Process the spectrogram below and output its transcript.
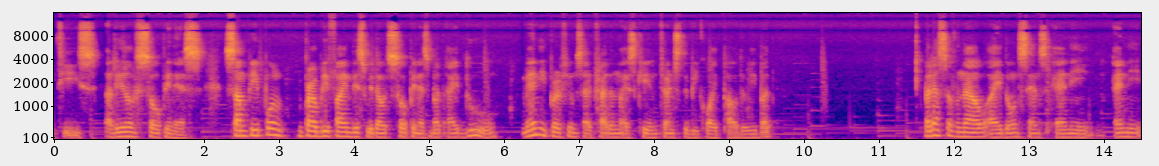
80s. A little soapiness. Some people probably find this without soapiness, but I do. Many perfumes I've tried on my skin turns to be quite powdery, but but as of now, I don't sense any any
